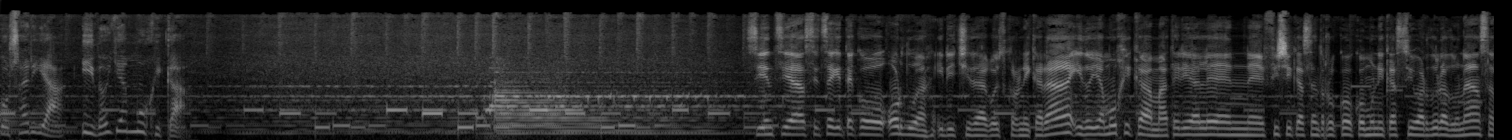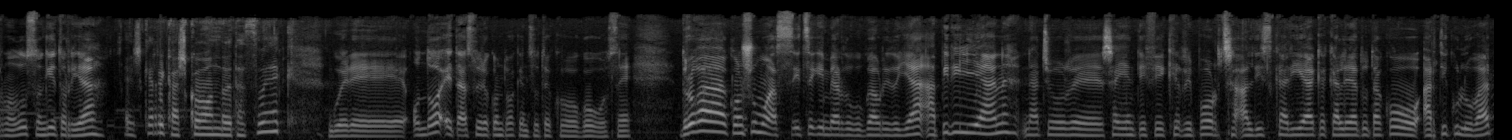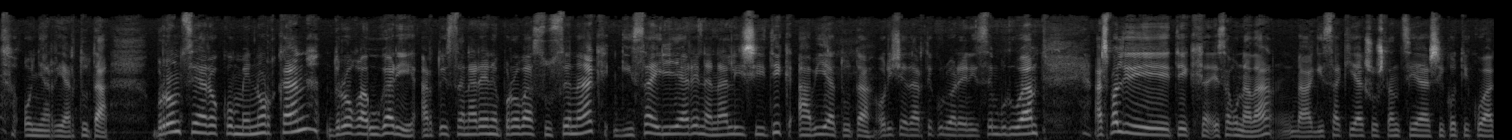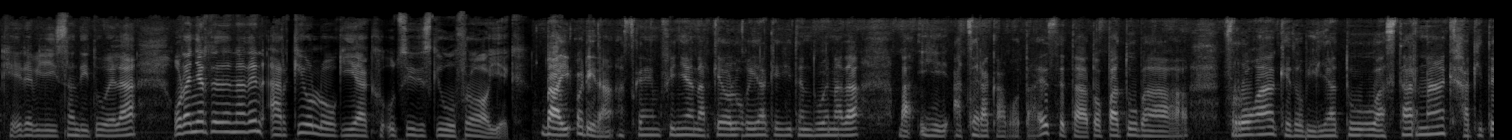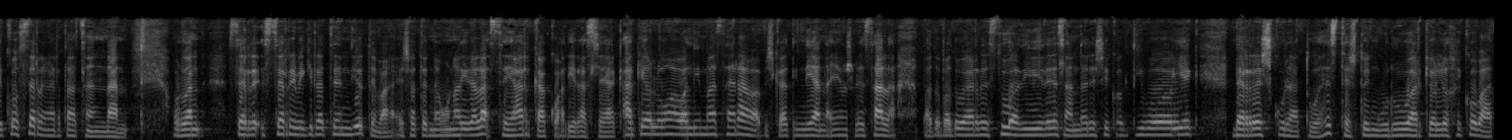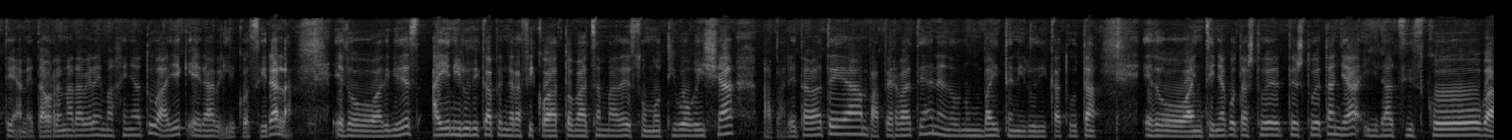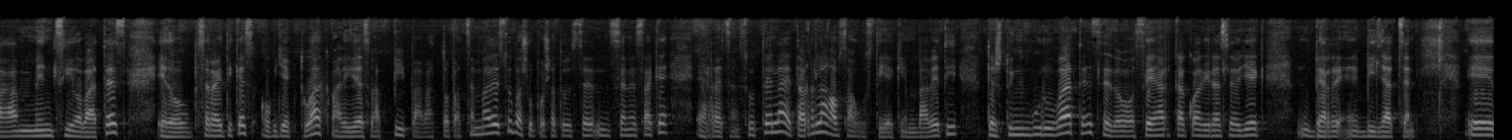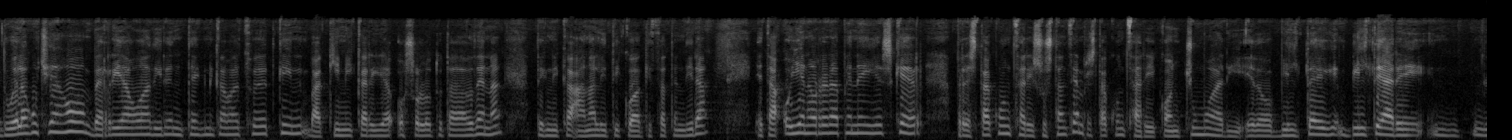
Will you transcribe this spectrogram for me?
gozaria, Idoia Mujika. Zientzia hitz egiteko ordua iritsi da goiz kronikara. Idoia Mujika, materialen eh, fisika zentroko komunikazio arduraduna, zer moduz, ongi etorria? Eskerrik asko ondo eta zuek. Guere ondo eta zure kontuak entzuteko gogoz, eh? Droga konsumoaz hitz egin behar dugu gaur idoia. Apirilean, Nature Scientific Reports aldizkariak kaleratutako artikulu bat oinarri hartuta. Brontzearoko menorkan, droga ugari hartu izanaren proba zuzenak giza hilearen analisitik abiatuta. Horixe da artikuluaren izenburua. Aspalditik ezaguna da, ba, gizakiak sustantzia psikotikoak ere izan dituela. Orain arte dena den arkeologiak utzi dizkigu froga hoiek. Bai, hori da. Azken finean arkeologiak egiten duena da, ba, i, atzeraka bota, ez? Eta topatu ba frogak edo bilatu aztarnak jakiteko zer gertatzen dan. Orduan, zer zerri begiratzen diote, ba, esaten duguna dirala zeharkako adierazleak. Arkeologa baldin bazara, ba pizkat indian aions bezala, ba topatu behar dezu adibidez landare psikoaktibo horiek berreskuratu, ez? Testu inguru arkeologiko batean eta horren arabera imaginatu haiek erabiliko zirala. Edo adibidez, haien irudikapen grafiko grafikoa tobatzen badezu motibo gisa, ba, pareta batean, paper batean, edo nun baiten irudikatuta. Edo haintzinako testuetan ja, idatzizko ba, mentzio batez, edo zerbaitik ez, objektuak, adidez, ba, pipa bat topatzen badezu, ba, suposatu zen, zenezake, erretzen zutela, eta horrela gauza guztiekin, ba, beti testu inguru bat, ez, edo zeharkako adirazle horiek berre, bilatzen. E, duela gutxiago, berriagoa diren teknika batzuekin, ba, kimikaria oso lotuta daudenak, teknika analitikoak izaten dira, eta hoien aurrerapenei esker, prestakuntzari, sustantzian prestakuntzari, kontsumoari edo bilte, bilteari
